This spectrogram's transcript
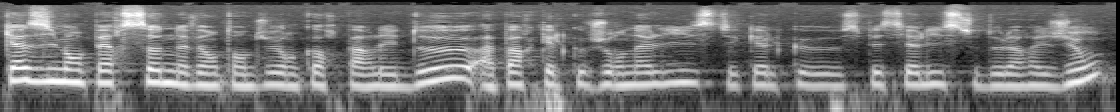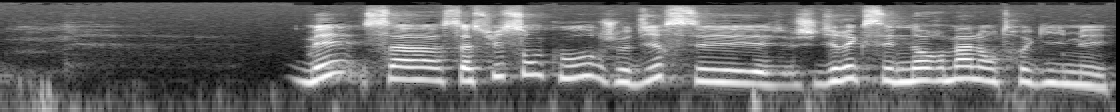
quasiment personne n'avait entendu encore parler d'eux, à part quelques journalistes et quelques spécialistes de la région. Mais ça, ça suit son cours. Je veux dire, c'est, je dirais que c'est normal entre guillemets.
